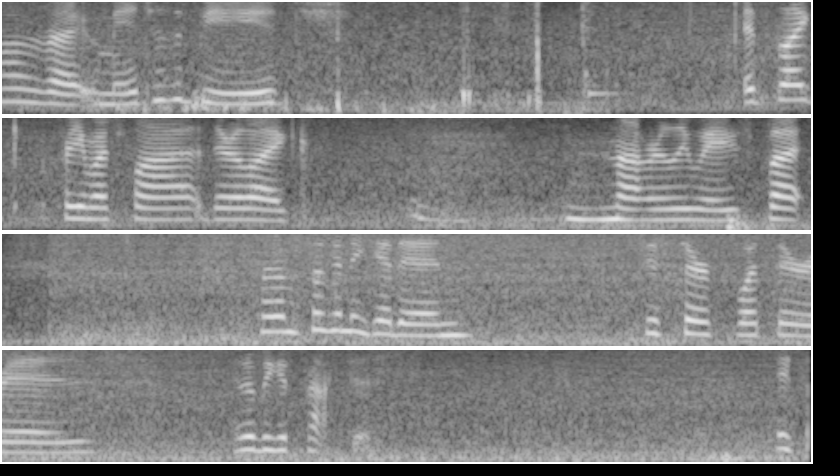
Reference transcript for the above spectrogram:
All right, we made it to the beach. It's like pretty much flat. They're like not really waves, but but I'm still gonna get in, just surf what there is. It'll be good practice. It's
